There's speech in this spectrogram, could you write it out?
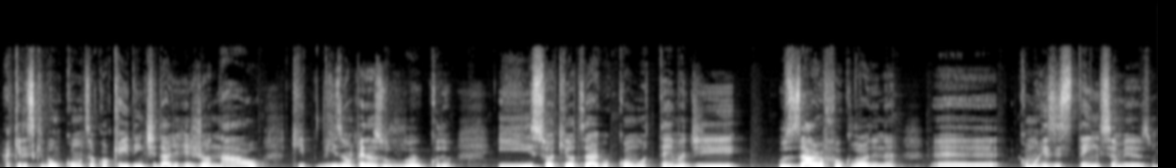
Aqueles que vão contra qualquer identidade regional, que visam apenas o lucro. E isso aqui eu trago como tema de usar o folclore, né, é, como resistência mesmo,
